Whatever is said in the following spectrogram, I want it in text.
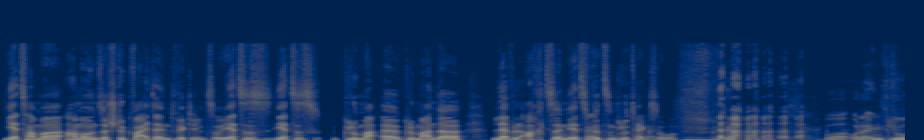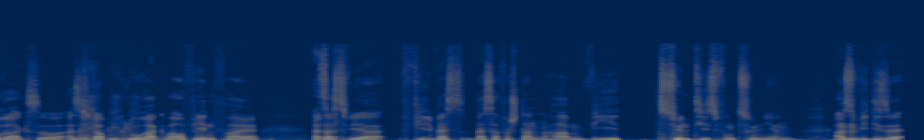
jetzt haben wir, haben wir unser Stück weiterentwickelt. So, jetzt ist, jetzt ist Gluma äh, Glumanda Level 18, jetzt wird's ein Glutexo. Boah, oder in Glurak so. Also ich glaube, in Glurak war auf jeden Fall, Also, dass wir viel bes besser verstanden haben, wie Synthes funktionieren. Also Mhm. wie diese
